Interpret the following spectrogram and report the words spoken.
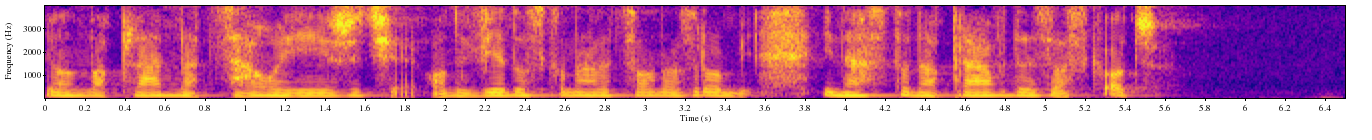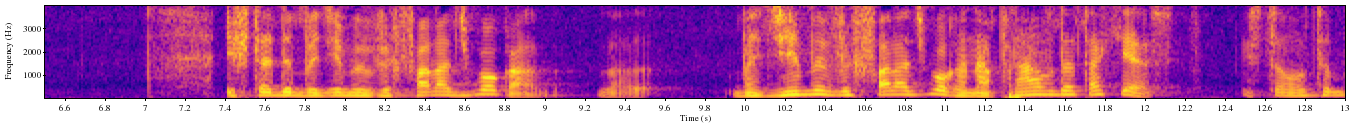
I on ma plan na całe jej życie. On wie doskonale, co ona zrobi. I nas to naprawdę zaskoczy. I wtedy będziemy wychwalać Boga. No, będziemy wychwalać Boga. Naprawdę tak jest. Jestem o tym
